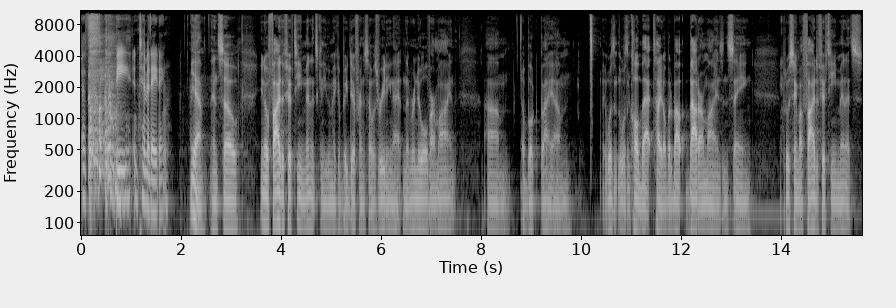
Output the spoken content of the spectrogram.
It's, it can be intimidating. yeah. And so, you know, five to 15 minutes can even make a big difference. I was reading that in The Renewal of Our Mind, um, a book by, um, it wasn't, it wasn't called that title, but about, about our minds and saying, but it was saying about five to 15 minutes,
